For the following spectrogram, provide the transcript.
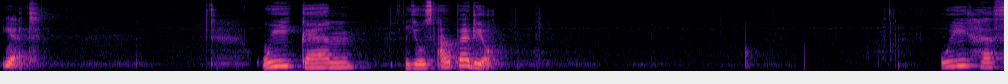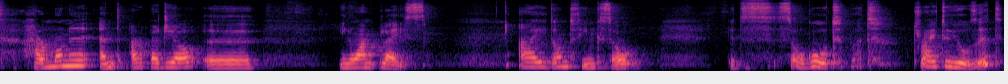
yet? We can use arpeggio. We have harmony and arpeggio uh, in one place. I don't think so it's so good, but try to use it.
